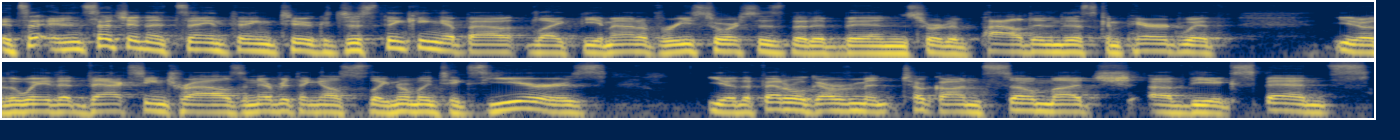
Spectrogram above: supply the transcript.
It's a, and it's such an insane thing too. Because just thinking about like the amount of resources that have been sort of piled into this compared with you know the way that vaccine trials and everything else like normally takes years. You know, the federal government took on so much of the expense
